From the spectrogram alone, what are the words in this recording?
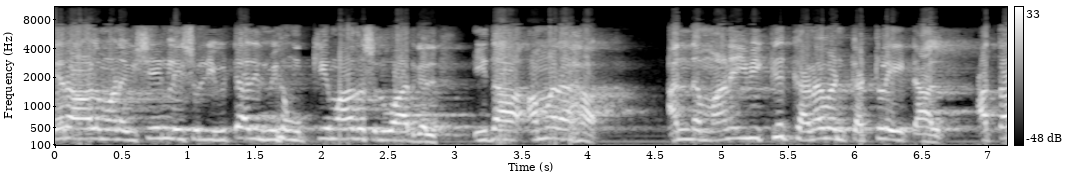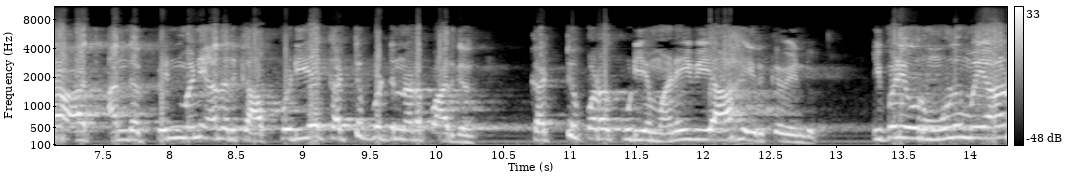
ஏராளமான விஷயங்களை சொல்லிவிட்டு அதில் மிக முக்கியமாக சொல்வார்கள் இதா அமரஹா. அந்த மனைவிக்கு கணவன் கட்டளையிட்டால் அத்தா அந்த பெண்மணி அதற்கு அப்படியே கட்டுப்பட்டு நடப்பார்கள். கட்டுப்படக்கூடிய மனைவியாக இருக்க வேண்டும். இப்படி ஒரு முழுமையான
